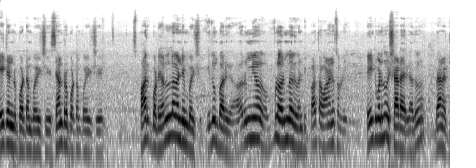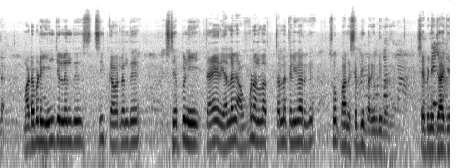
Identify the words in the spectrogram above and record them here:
எயிட் ஹண்ட்ரட் போட்டோம் போயிடுச்சு சேண்ட்ரோ போட்டோம் போயிடுச்சு ஸ்பார்க் போட்டோம் எல்லா வண்டியும் போயிடுச்சு. இதுவும் பாருங்கள் அருமையாக அவ்வளோ அருமையாக இருக்குது வண்டி. பார்த்தா வானே சொல்லி பெயிண்ட் பண்ணதும் ஷேட் ஆயிருக்கு அதுவும் பேனட்டில் மற்றபடி இன்ஜின்லேருந்து சீட் கவர்லேருந்து ஸ்டெப்னி டயர் எல்லாமே அவ்வளோ நல்லா நல்ல தெளிவாக இருக்குது ஸோ பாருங்கள் ஸ்டெப்னி பாருங்கள் எப்படி பாருங்கள் ஸ்டெப்னி ஜாக்கி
